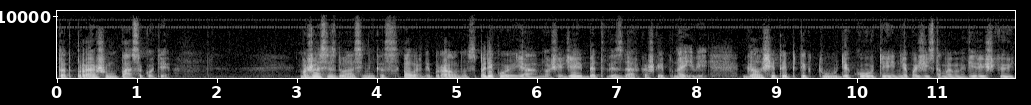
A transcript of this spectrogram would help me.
tad prašom pasakoti – Mažasis dvasininkas, pavardė Braunas, padėkojo jam nuoširdžiai, bet vis dar kažkaip naiviai. Gal šitaip tiktų dėkoti nepažįstamam vyriškiui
